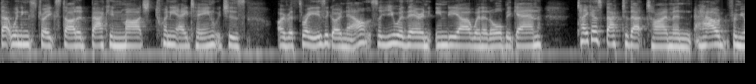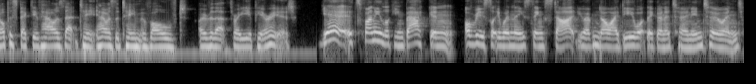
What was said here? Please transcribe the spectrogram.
that winning streak started back in March 2018, which is over three years ago now. So you were there in India when it all began. Take us back to that time and how, from your perspective, how has that team, how has the team evolved over that three year period? Yeah, it's funny looking back. And obviously, when these things start, you have no idea what they're going to turn into. And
